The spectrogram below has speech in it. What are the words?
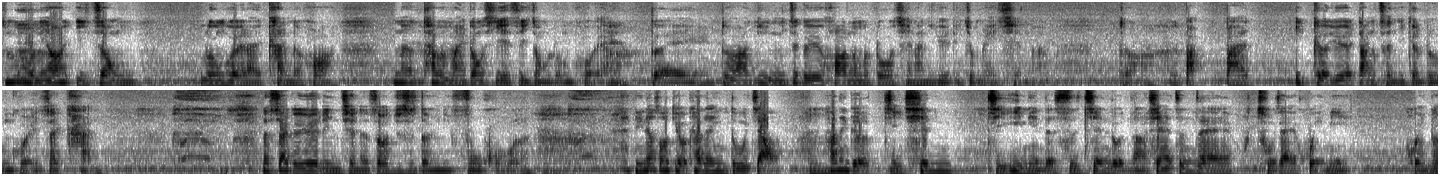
如果你要以这种轮回来看的话，那他们买东西也是一种轮回啊。对，对啊，就你这个月花那么多钱，那你月底就没钱了，对啊，把把一个月当成一个轮回在看，那下个月领钱的时候，就是等于你复活了。你那时候给我看的印度教，嗯。它那个几千几亿年的时间轮啊，现在正在处在毁灭毁灭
